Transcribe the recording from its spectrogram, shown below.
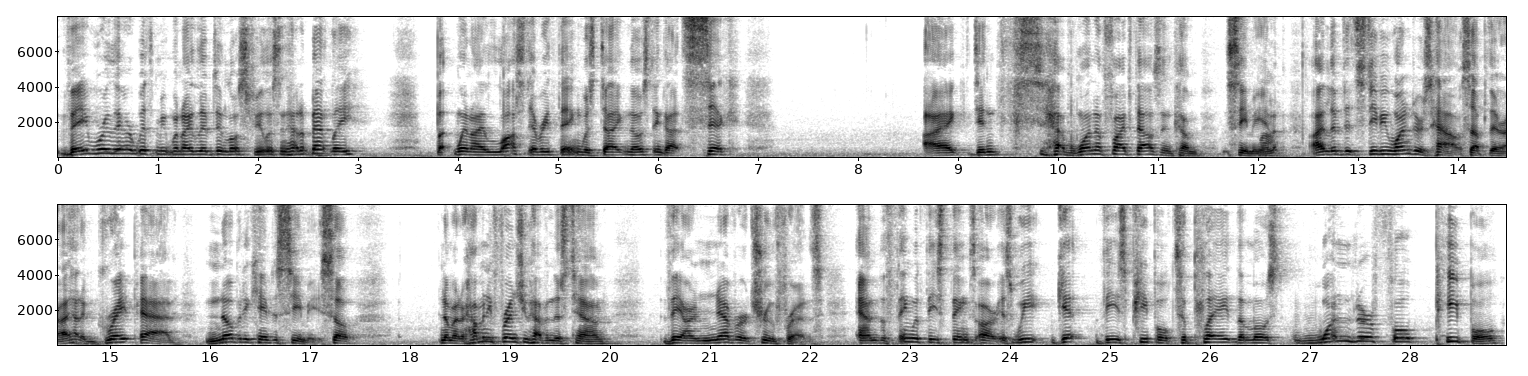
they were there with me when I lived in Los Feliz and had a Bentley. But when I lost everything, was diagnosed and got sick, I didn't have one of 5,000 come see me. And I lived at Stevie Wonder's house up there. I had a great pad. Nobody came to see me. So, no matter how many friends you have in this town, they are never true friends. And the thing with these things are is we get these people to play the most wonderful people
